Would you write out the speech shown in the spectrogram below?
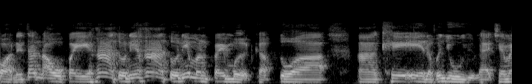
ก่อนเนี่ยท่านเอาไป 5 ตัวนี้ 5 ตัวนี้มันไปเหมิดกับตัวอ่า KAW อยู่แล้วใช่ไหม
